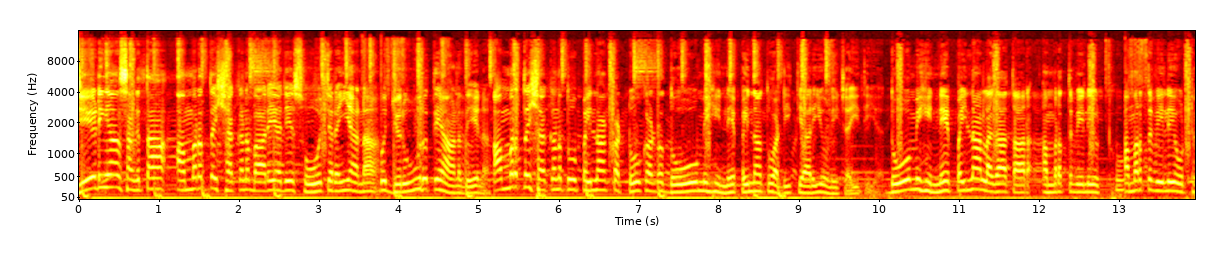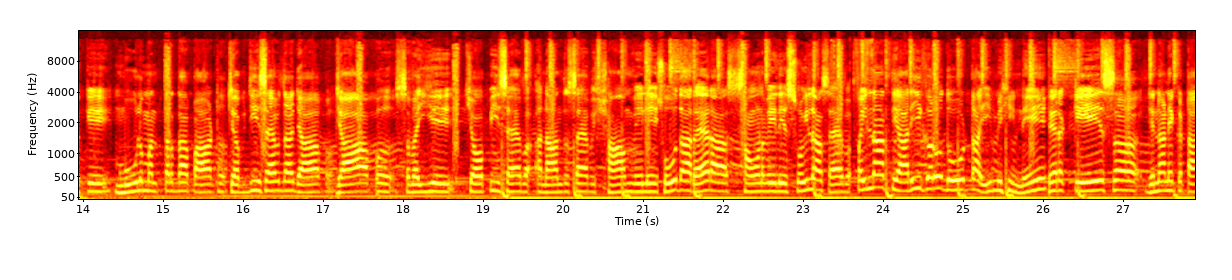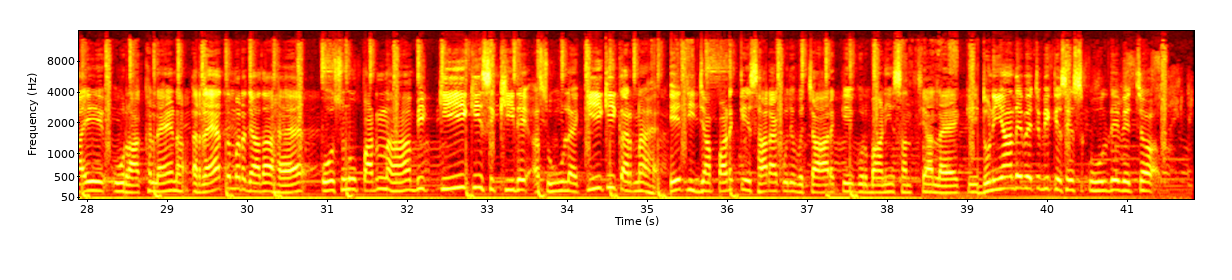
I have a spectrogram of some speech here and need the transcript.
ਜਿਹੜੀਆਂ ਸੰਗਤਾਂ ਅੰਮ੍ਰਿਤ ਛਕਣ ਬਾਰੇ ਅਜੇ ਸੋਚ ਰਹੀਆਂ ਨਾ, ਉਹ ਜ਼ਰੂਰ ਧਿਆਨ ਦੇਣ। ਅੰਮ੍ਰਿਤ ਛਕਣ ਤੋਂ ਪਹਿਲਾਂ ਘੱਟੋ ਘੱਟ 2 ਮਹੀਨੇ ਪਹਿਲਾਂ ਤੁਹਾਡੀ ਤਿਆਰੀ ਹੋਣੀ ਚਾਹੀਦੀ ਹੈ। 2 ਮਹੀਨੇ ਪਹਿਲਾਂ ਲਗਾਤਾਰ ਅੰਮ੍ਰਿਤ ਵੇਲੇ ਉੱਠੋ। ਅੰਮ੍ਰਿਤ ਵੇਲੇ ਉੱਠ ਕੇ ਮੂਲ ਮੰਤਰ ਦਾ ਪਾਠ, ਜਪਜੀ ਸਾਹਿਬ ਦਾ ਜਾਪ ਜਾਪ, ਸਵਈਏ, ਚੌਪੀ ਸਾਹਿਬ, ਆਨੰਦ ਸਾਹਿਬ, ਸ਼ਾਮ ਵੇਲੇ ਸੋਧਾ ਰਹਿਰਾ, ਸੌਣ ਵੇਲੇ ਸੋਹਿਲਾ ਸਾਹਿਬ। ਪਹਿਲਾਂ ਤਿਆਰੀ ਕਰੋ 2 2.5 ਮਹੀਨੇ, ਫਿਰ ਕੇਸ ਜਿਨ੍ਹਾਂ ਨੇ ਕਟਾਏ, ਉਹ ਰੱਖ ਲੈਣ। ਰਹਿਤ ਜ਼ਿਆਦਾ ਹੈ ਉਸ ਨੂੰ ਪੜ੍ਹਨਾ ਵੀ ਕੀ ਕੀ ਸਿੱਖੀ ਦੇ ਅਸੂਲ ਹੈ, ਕੀ ਕੀ ਕਰਨਾ ਹੈ, ਇਹ ਚੀਜ਼ਾਂ ਪੜ੍ਹ ਕੇ ਸਾਰਾ ਕੁਝ ਵਿਚਾਰ ਕੇ ਗੁਰਬਾਣੀ ਸੰਥਿਆ ਲੈ ਕੇ ਦੁਨੀਆ ਦੇ ਵਿੱਚ ਵੀ ਕਿਸੇ ਸਕੂਲ ਦੇ ਵਿੱਚ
